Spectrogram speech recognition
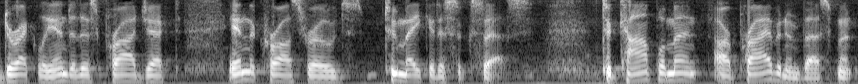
directly into this project in the Crossroads to make it a success. To complement our private investment,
